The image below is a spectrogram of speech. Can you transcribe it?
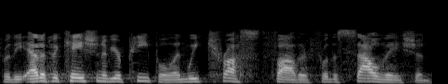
for the edification of your people. And we trust, Father, for the salvation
